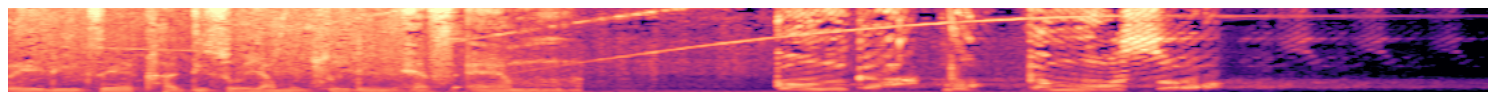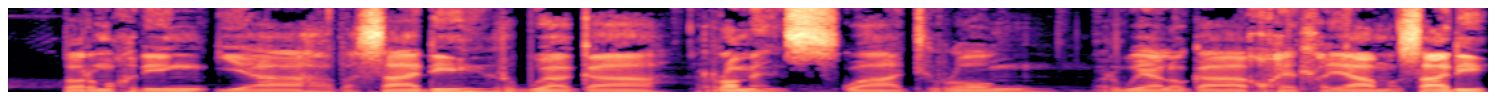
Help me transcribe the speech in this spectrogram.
reditse kgatiso ya motsweding fm konka bokamoso. Gore mo kgweding ya basadi re bua ka romance kwa tirong. Re bua lo ka kgwetlho ya mosadi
